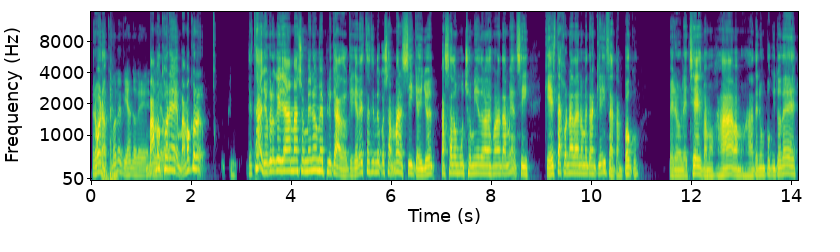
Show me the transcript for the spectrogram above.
Pero bueno, estamos desviando de. vamos con el, vamos con el- Ya está, yo creo que ya más o menos me he explicado. Que Guede está haciendo cosas mal, sí. Que yo he pasado mucho miedo la jornada también, sí. Que esta jornada no me tranquiliza, tampoco. Pero leches, vamos a, vamos a tener un poquito de.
